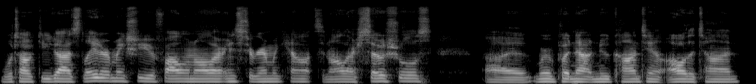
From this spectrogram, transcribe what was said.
we'll talk to you guys later. Make sure you're following all our Instagram accounts and all our socials. Uh, we're putting out new content all the time.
